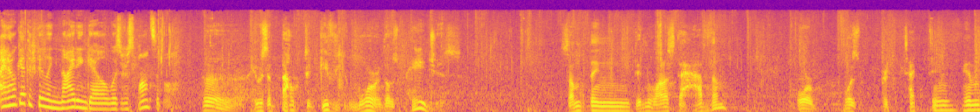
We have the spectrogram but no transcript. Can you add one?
I don't get the feeling Nightingale was responsible. Hmm, he was about to give you more of those pages. Something didn't want us to have them? Or was protecting him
